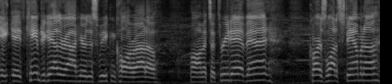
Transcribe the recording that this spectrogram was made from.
it, it came together out here this week in Colorado. Um, it's a three-day event. Car's a lot of stamina.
